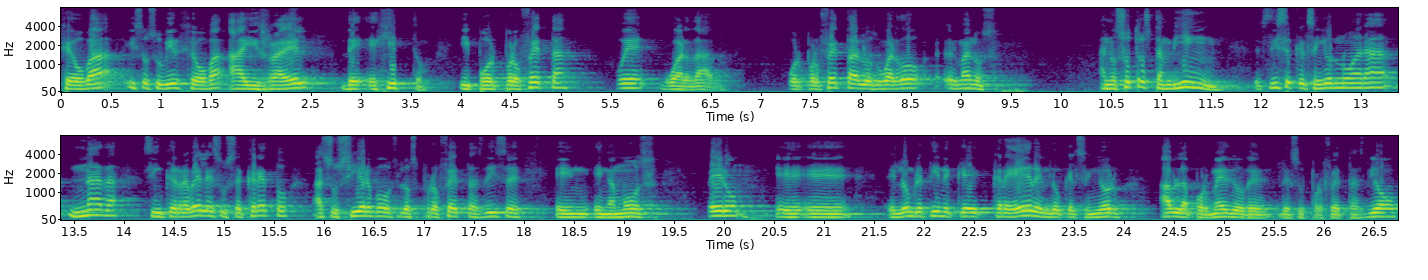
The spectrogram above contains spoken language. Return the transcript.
Jehová, hizo subir Jehová a Israel de Egipto, y por profeta fue guardado. Por profeta los guardó, hermanos, a nosotros también dice que el Señor no hará nada sin que revele su secreto a sus siervos, los profetas, dice en, Amós. Pero eh, eh, el hombre tiene que creer en lo que el Señor habla por medio de, sus profetas. Dios,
